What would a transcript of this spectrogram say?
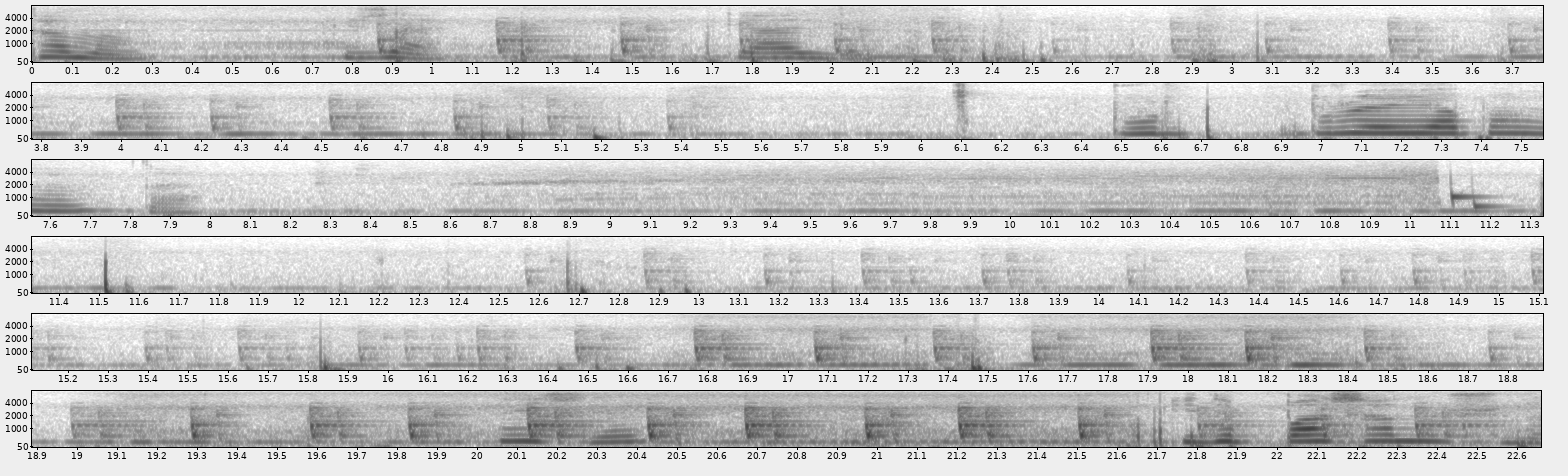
Tamam. Güzel. Geldim. Bur buraya yapamam da. Neyse. Gidip basalım şuna.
